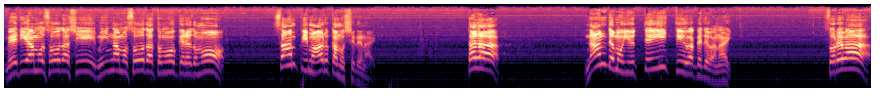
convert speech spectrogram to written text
メディアもそうだしみんなもそうだと思うけれども賛否もあるかもしれない。ただ何でも言っていいっていうわけではない。それは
